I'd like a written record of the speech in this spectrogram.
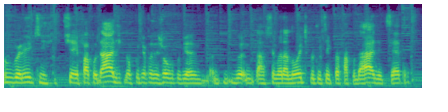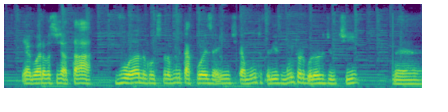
um guri que tinha faculdade, que não podia fazer jogo porque na semana à noite, porque tinha que ir pra faculdade, etc. E agora você já está voando, conquistando muita coisa aí, a gente fica muito feliz, muito orgulhoso de ti. Né?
